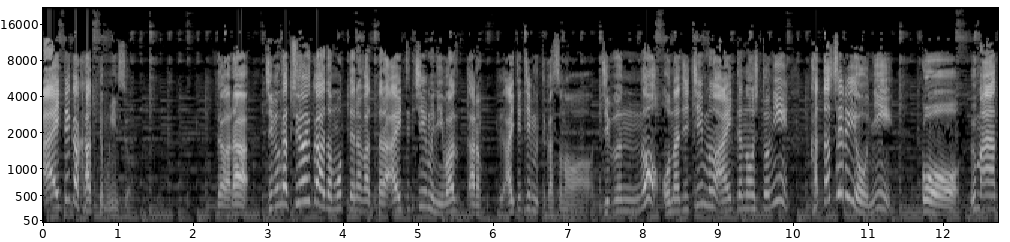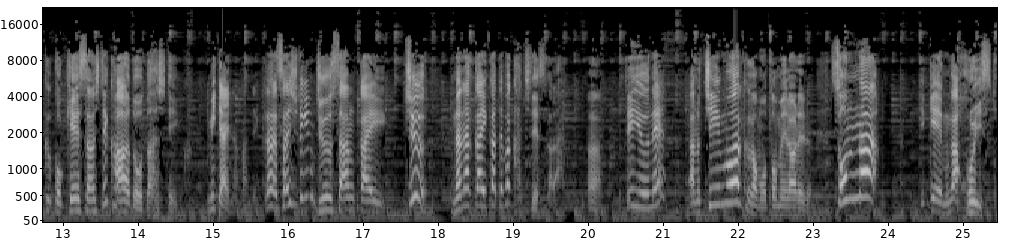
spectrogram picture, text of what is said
相手が勝ってもいいんですよ。だから、自分が強いカード持ってなかったら相手チームにわ、あの、相手チームってかその、自分の同じチームの相手の人に勝たせるように、こう、うまーくこう計算してカードを出していく。みたいな感じ。だから最終的に13回中、7回勝てば勝ちですから。うん。っていうね、あの、チームワークが求められる。そんな、ゲームがホイスト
